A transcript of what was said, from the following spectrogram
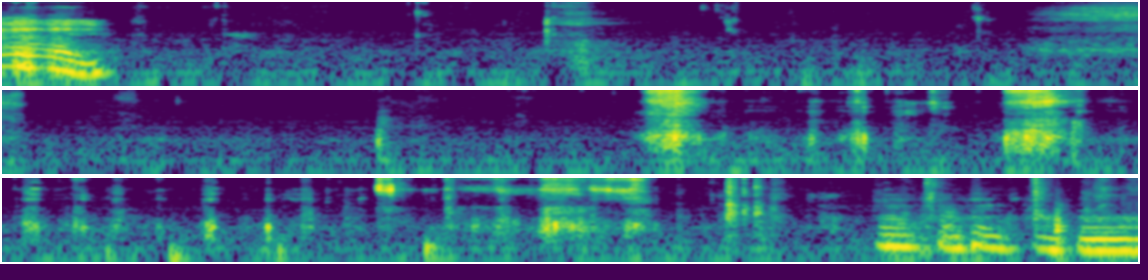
음, 음, 음, 음. 음.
